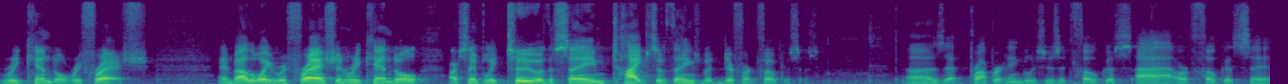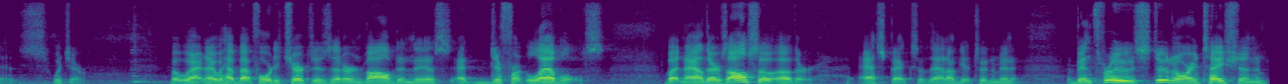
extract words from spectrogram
rekindle, refresh. And by the way, refresh and rekindle are simply two of the same types of things but different focuses. Uh, is that proper English? Is it focus I or focus says? Whichever. But right now we have about 40 churches that are involved in this at different levels. But now there's also other aspects of that I'll get to in a minute. I've been through student orientation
